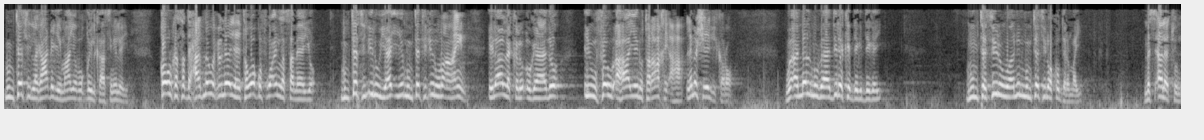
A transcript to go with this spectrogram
Mumtathil lagaa dhigi maayo buu qiilkaasina leeyahay. Qowlka saddexaadna wuxuu leeyahay tawaquf waa in la sameeyo mumtathil inuu yahay iyo mumtathil inuuna ahayn ilaa la kala ogaado inuu fawr ahaa iyo inuu taraakhi ahaa lama sheegi karo. Wa ana almubaadira ka degdegay mumtathilun waa nin mumtathiloo ku dirmay. Mas'alatun.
